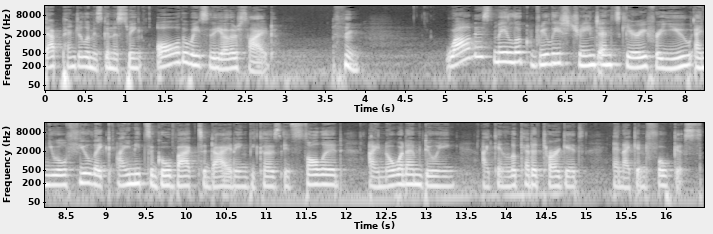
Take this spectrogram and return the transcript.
that pendulum is going to swing all the way to the other side. While this may look really strange and scary for you, and you will feel like I need to go back to dieting because it's solid, I know what I'm doing, I can look at a target, and I can focus.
